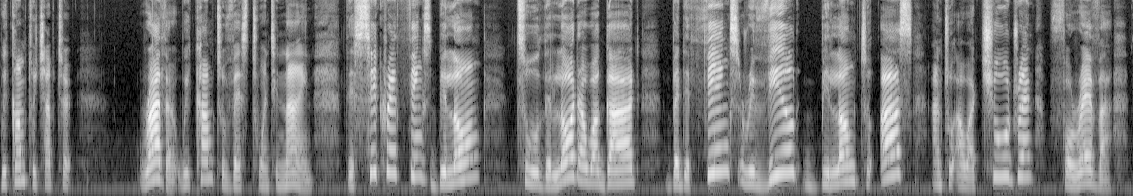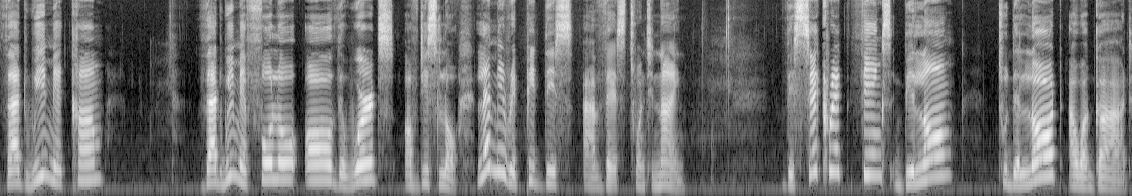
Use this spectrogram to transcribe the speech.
We come to chapter rather we come to verse 29 the secret things belong to the lord our god but the things revealed belong to us and to our children forever that we may come that we may follow all the words of this law. Let me repeat this at verse 29 the sacred things belong to the lord our god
